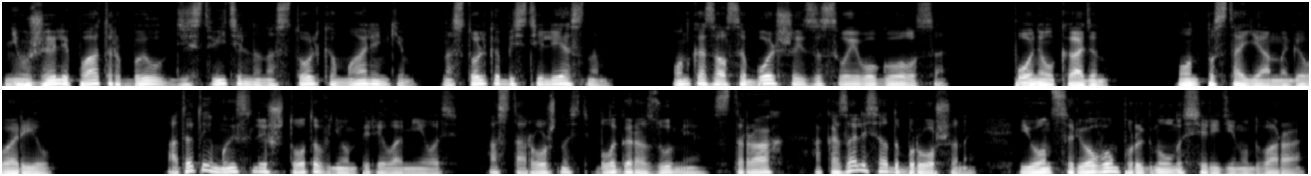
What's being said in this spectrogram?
Неужели Паттер был действительно настолько маленьким, настолько бестелесным? Он казался больше из-за своего голоса. Понял Кадин. Он постоянно говорил. От этой мысли что-то в нем переломилось. Осторожность, благоразумие, страх оказались отброшены, и он с ревом прыгнул на середину двора.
